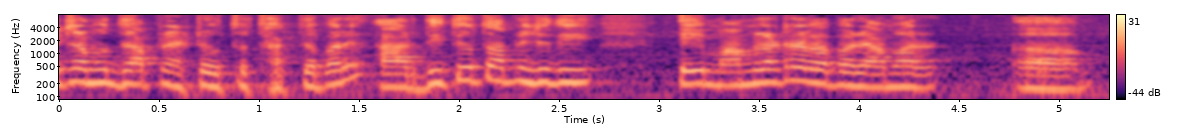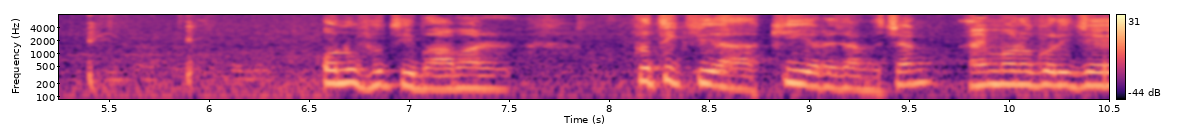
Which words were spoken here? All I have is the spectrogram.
এটার মধ্যে আপনার একটা উত্তর থাকতে পারে। আর দ্বিতীয়ত, আপনি যদি এই মামলাটার ব্যাপারে আমার অনুভূতি বা আমার প্রতিক্রিয়া কী এটা জানতে চান, আমি মনে করি যে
